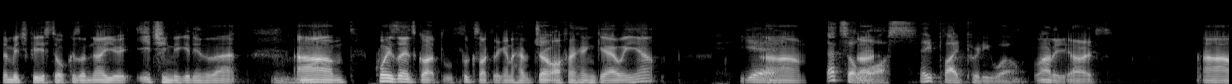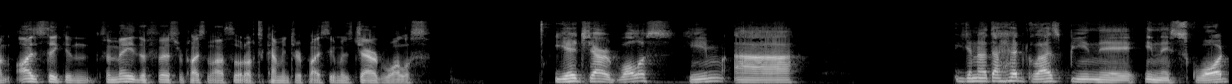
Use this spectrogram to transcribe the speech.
the Mitch Pearce talk because I know you're itching to get into that. Mhm. Um, Queensland's got looks like they're going to have Joe Ofahengaue out. yeah, Um, that's a so- loss. He played pretty well. bloody oath. Um, I was thinking for me the first replacement I thought of to come in to replace him was Jarrod Wallace. Yeah, Jarrod Wallace, him. Uh, you know, they had Glasby in their in their squad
